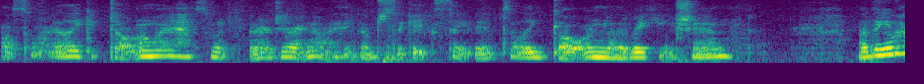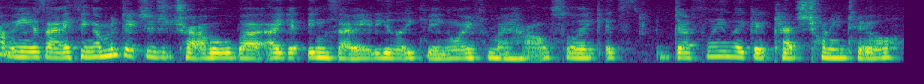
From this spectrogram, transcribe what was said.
also I like don't know why I have so much energy right now. I think I'm just like excited to like go on another vacation. One thing about me is I think I'm addicted to travel, but I get anxiety like being away from my house. So like it's definitely like a catch-22.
